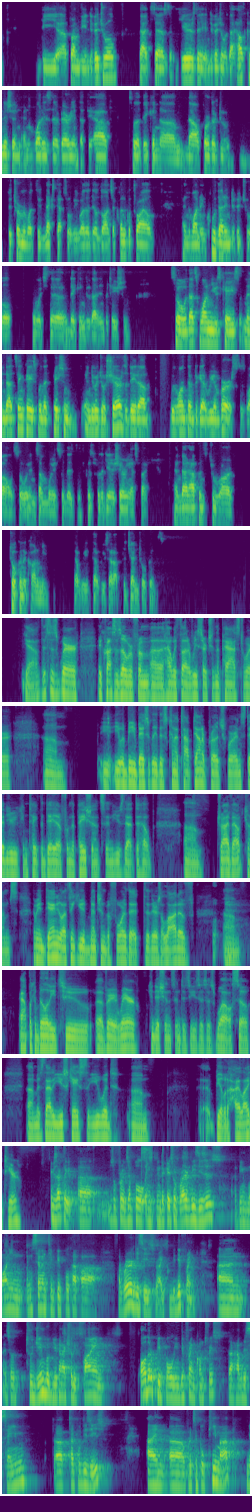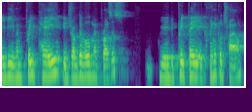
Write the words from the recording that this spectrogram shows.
the, uh, from the individual that says, here's the individual with that health condition and what is their variant that they have so that they can um, now further do determine what the next steps will be, whether they'll launch a clinical trial and want to include that individual in which the, they can do that invitation. So that's one use case. And in that same case, when that patient individual shares the data, we want them to get reimbursed as well. So in some ways, so that because for the data sharing aspect, and that happens through our token economy that we that we set up, the Gen tokens. Yeah, this is where it crosses over from uh, how we thought of research in the past, where um, you, would be basically this kind of top-down approach, where instead you can take the data from the patients and use that to help um, drive outcomes. I mean, Daniel, I think you had mentioned before that, there's a lot of um, applicability to uh, very rare conditions and diseases as well. So, um, is that a use case that you would um, uh, be able to highlight here? Exactly. Uh, so, for example, in, in, the case of rare diseases, I think one in, I mean, 17 people have a, a rare disease, right? Could be different. And, and so, through GeneBook, you can actually find other people in different countries that have the same uh, type of disease. And uh, for example, TMAP, maybe even prepay a drug development process, maybe prepay a clinical trial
